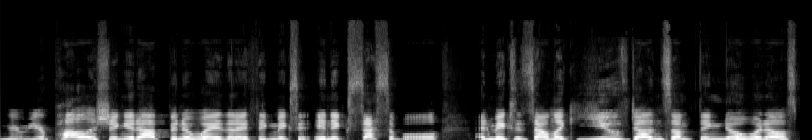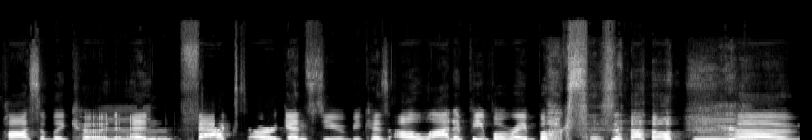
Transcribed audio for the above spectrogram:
you're, you're polishing it up in a way that I think makes it inaccessible and makes it sound like you've done something no one else possibly could. Mm. And facts are against you because a lot of people write books. so, mm. um,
